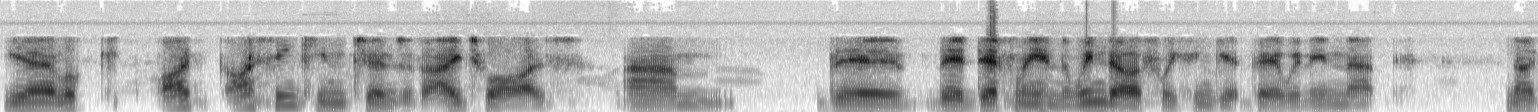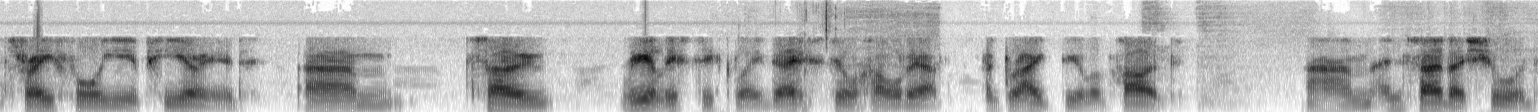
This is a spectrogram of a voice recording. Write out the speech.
Yeah, look, I I think in terms of age wise, um, they're they're definitely in the window if we can get there within that you know three four year period. Um, so realistically, they still hold out a great deal of hope, um, and so they should.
